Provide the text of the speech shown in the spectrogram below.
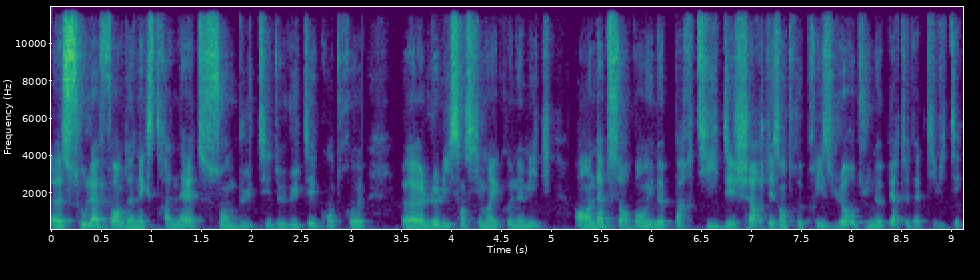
Euh, sous la forme d'un extranet. Son but est de lutter contre euh, le licenciement économique en absorbant une partie des charges des entreprises lors d'une perte d'activité.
